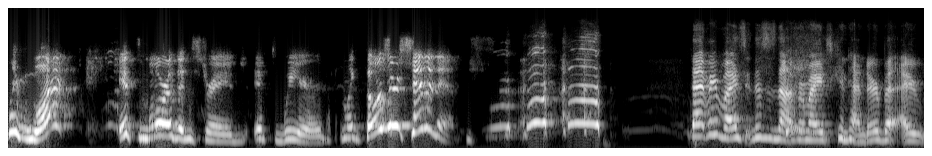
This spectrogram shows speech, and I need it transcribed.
like, what? It's more than strange. It's weird. I'm like, those are synonyms. That reminds me, this is not for my contender, but I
